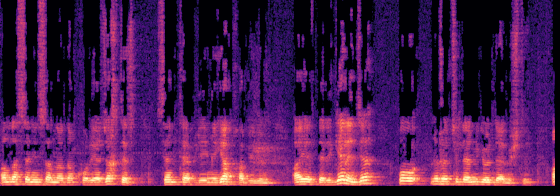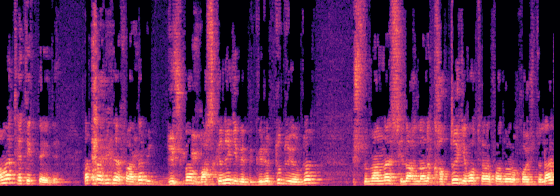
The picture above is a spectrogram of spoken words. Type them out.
Allah seni insanlardan koruyacaktır. Sen tebliğini yap Habibim. Ayetleri gelince o nöbetçilerini göndermişti. Ama tetikteydi. Hatta bir defa da bir düşman baskını gibi bir gürültü duyuldu. Müslümanlar silahlarını kaptığı gibi o tarafa doğru koştular.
